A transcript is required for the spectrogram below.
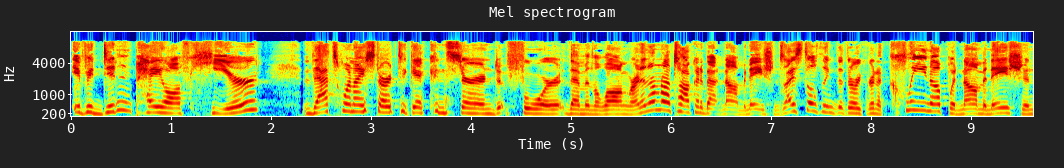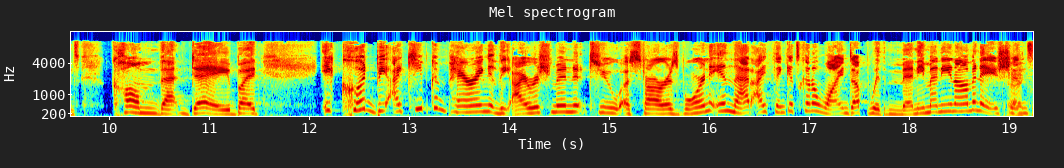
if it didn't pay off here. That's when I start to get concerned for them in the long run. And I'm not talking about nominations. I still think that they're going to clean up with nominations come that day, but it could be. I keep comparing The Irishman to A Star is Born in that I think it's going to wind up with many, many nominations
